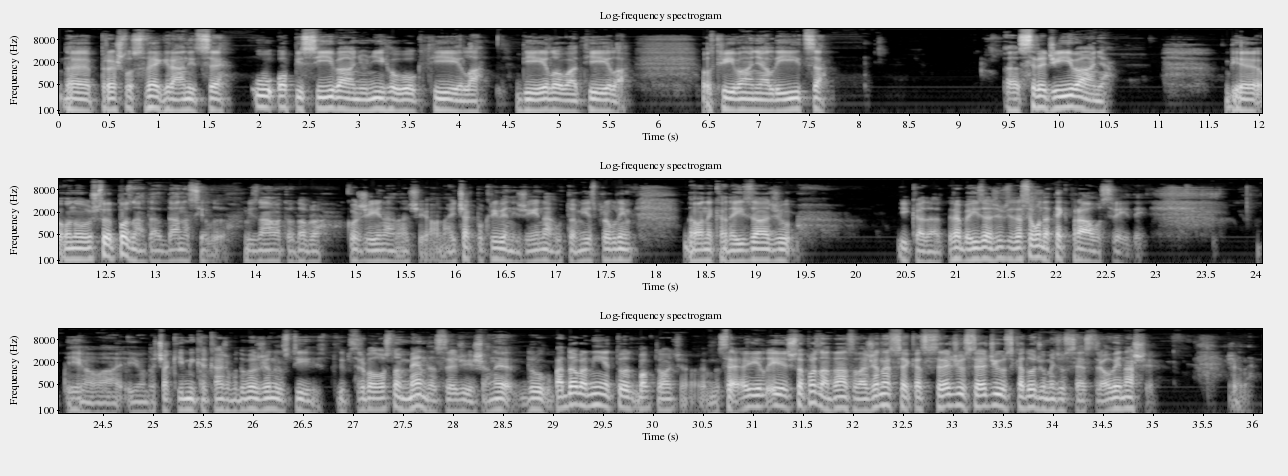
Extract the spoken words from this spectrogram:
da je prešlo sve granice u opisivanju njihovog tijela, dijelova tijela, otkrivanja lica, e, sređivanja, gdje ono što je poznato danas, jel, mi znamo to dobro, ko žena, znači ona i čak pokriveni žena, u tom je problem da one kada izađu i kada treba izaći, da se onda tek pravo sredi. I, ova, I onda čak i mi kad kažemo dobro žene, ti, ti bi trebalo osnovno men da sređuješ, a ne drugo. Pa dobro, nije to Bog to. hoće. Se, i, I što je poznato danas, ova, žene se kad se sređuju, sređuju kad dođu među sestre, ove naše žene.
